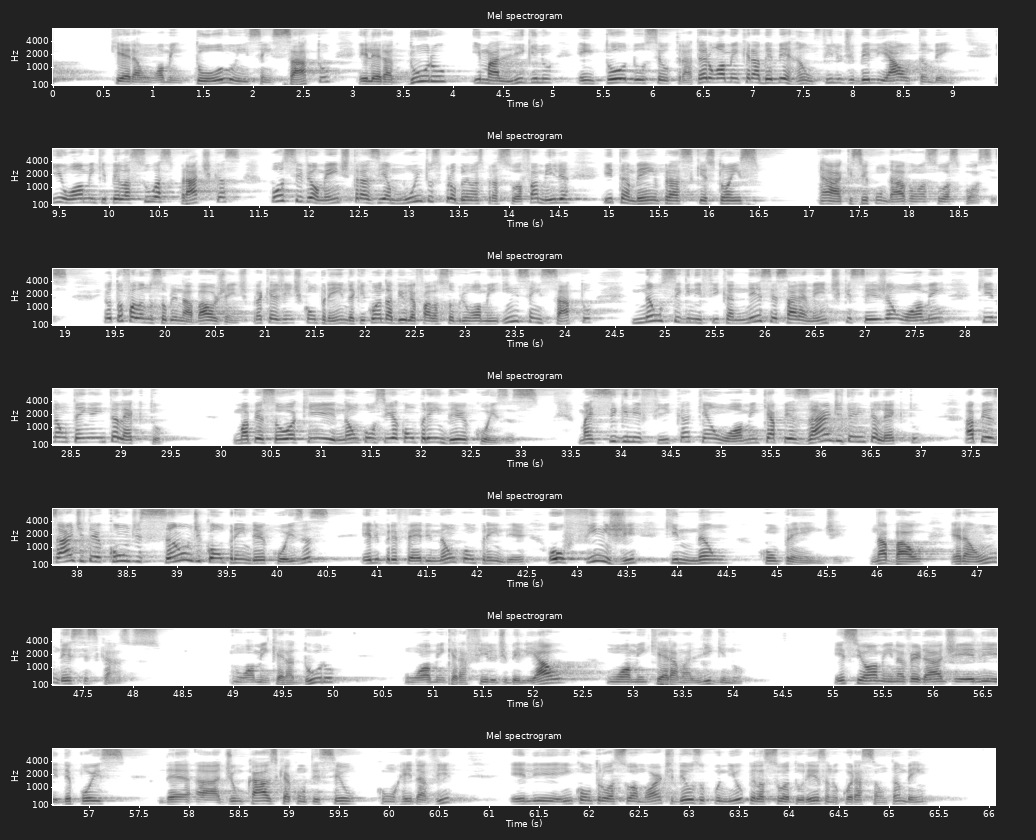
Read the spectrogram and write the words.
que era um homem tolo e insensato, ele era duro e maligno em todo o seu trato. Era um homem que era beberrão, filho de Belial também e um homem que, pelas suas práticas, possivelmente trazia muitos problemas para sua família e também para as questões ah, que circundavam as suas posses. Eu estou falando sobre Nabal, gente, para que a gente compreenda que quando a Bíblia fala sobre um homem insensato, não significa necessariamente que seja um homem que não tenha intelecto, uma pessoa que não consiga compreender coisas, mas significa que é um homem que, apesar de ter intelecto, apesar de ter condição de compreender coisas, ele prefere não compreender ou finge que não compreende. Nabal era um desses casos. Um homem que era duro, um homem que era filho de Belial, um homem que era maligno. Esse homem, na verdade, ele, depois de, de um caso que aconteceu com o rei Davi, ele encontrou a sua morte, Deus o puniu pela sua dureza no coração também.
